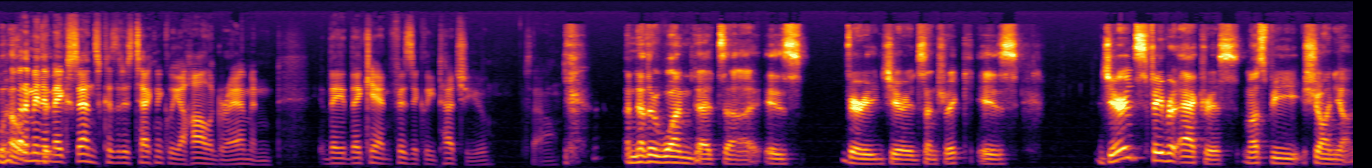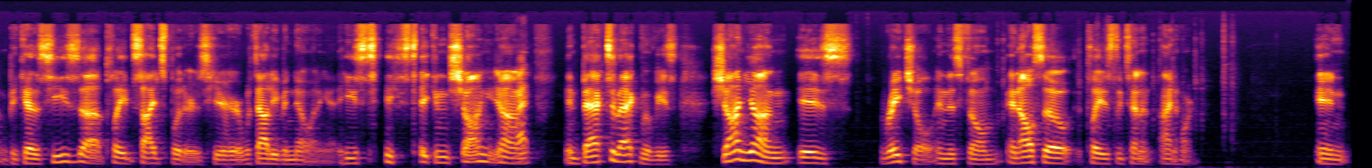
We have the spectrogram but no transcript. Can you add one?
Well, but I mean, the- it makes sense because it is technically a hologram, and they they can't physically touch you. So another one that uh, is very Jared centric is Jared's favorite actress must be Sean Young because he's uh, played side splitters here without even knowing it. He's he's taken Sean Young What? in back to back movies. Sean Young is Rachael in this film and also plays Lieutenant Einhorn in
